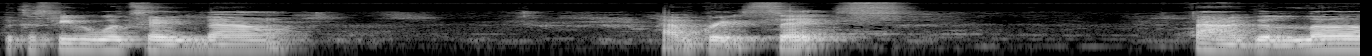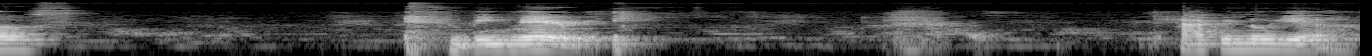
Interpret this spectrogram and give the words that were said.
Because people will tear you down. Have great sex. Find good love. And be married. Happy New Year.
